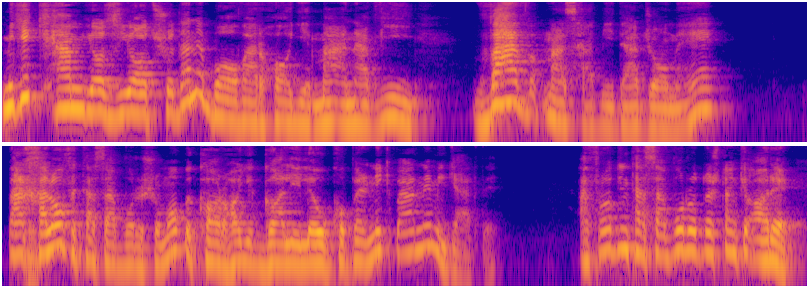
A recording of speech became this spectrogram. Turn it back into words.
میگه کم یا زیاد شدن باورهای معنوی و مذهبی در جامعه برخلاف تصور شما به کارهای گالیله و کوپرنیک بر نمیگرده. افراد این تصور رو داشتن که آره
